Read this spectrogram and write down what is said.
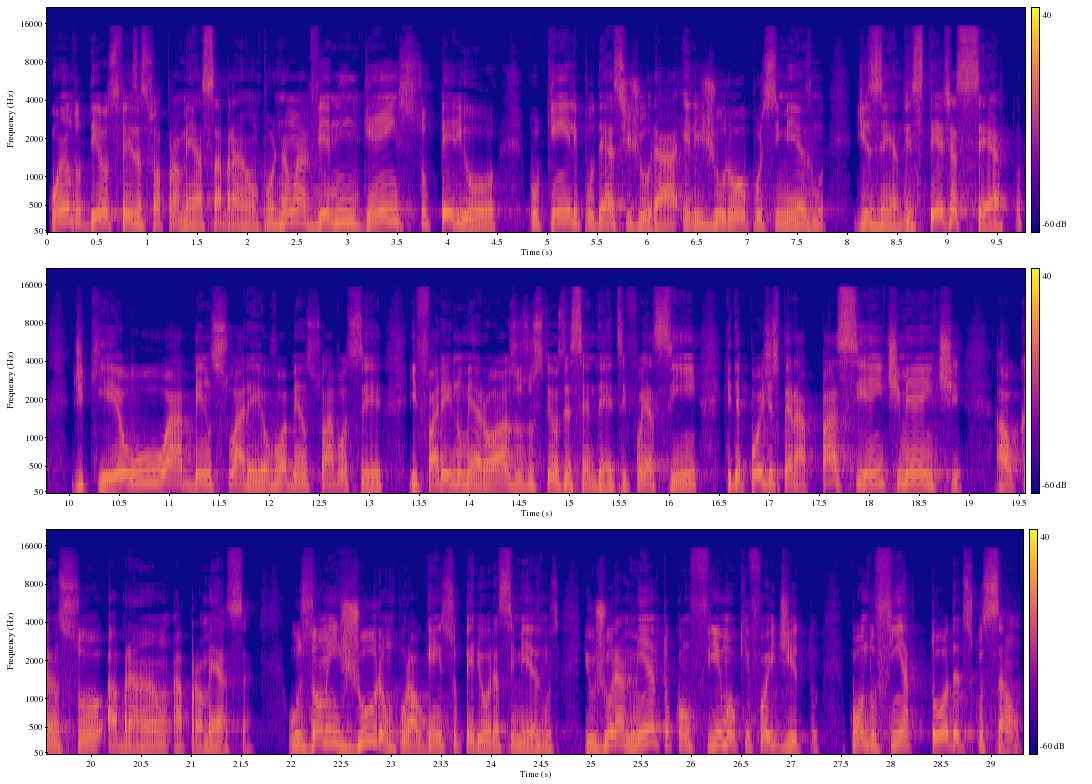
quando Deus fez a sua promessa a Abraão, por não haver ninguém superior por quem ele pudesse jurar, ele jurou por si mesmo, dizendo: Esteja certo de que eu o abençoarei, eu vou abençoar você e farei numerosos os teus descendentes. E foi assim que, depois de esperar pacientemente, alcançou Abraão a promessa. Os homens juram por alguém superior a si mesmos, e o juramento confirma o que foi dito, pondo fim a toda discussão.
